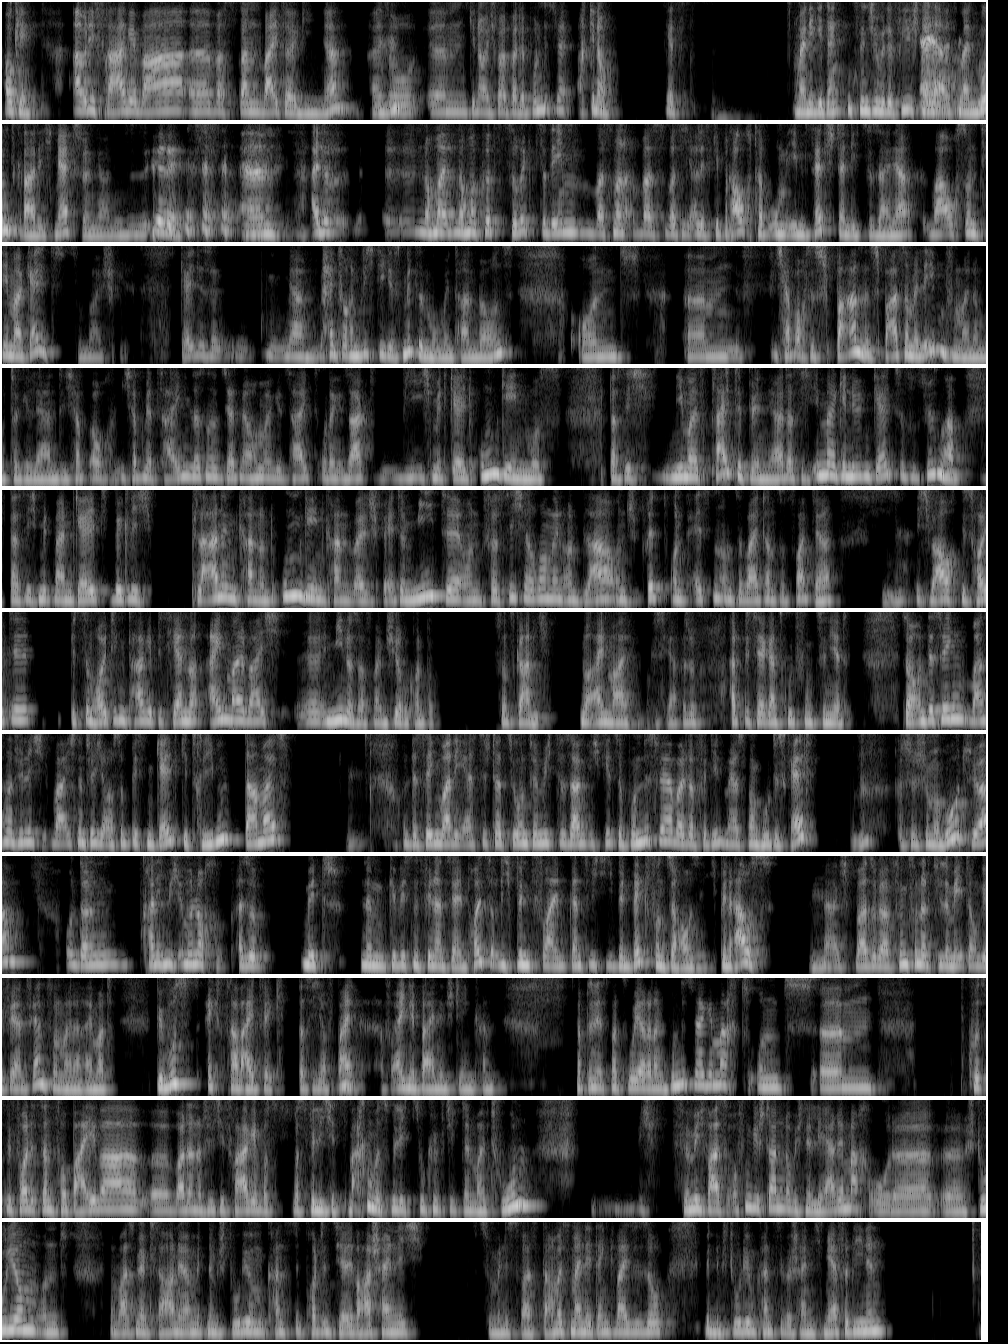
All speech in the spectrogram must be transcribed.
Okay, aber die Frage war, äh, was dann weiterging. Ja? Also, mhm. ähm, genau, ich war bei der Bundeswehr. Ach, genau, jetzt. Meine Gedanken sind schon wieder viel schneller ja, ja, als mein Mund gerade. Ich merke schon, ja, das ist irre. ähm, also, nochmal noch mal kurz zurück zu dem, was, man, was, was ich alles gebraucht habe, um eben selbstständig zu sein. Ja, war auch so ein Thema Geld zum Beispiel. Geld ist ja, einfach ein wichtiges Mittel momentan bei uns. Und ähm, ich habe auch das Sparen, das sparsame Leben von meiner Mutter gelernt. Ich habe auch, ich habe mir zeigen lassen und sie hat mir auch immer gezeigt oder gesagt, wie ich mit Geld umgehen muss, dass ich niemals pleite bin, ja, dass ich immer genügend Geld zur Verfügung habe, dass ich mit meinem Geld wirklich planen kann und umgehen kann, weil später Miete und Versicherungen und bla und Sprit und Essen und so weiter und so fort, ja. Mhm. Ich war auch bis heute, bis zum heutigen Tage bisher nur einmal war ich äh, im Minus auf meinem Girokonto. Sonst gar nicht. Nur einmal bisher. Also hat bisher ganz gut funktioniert. So, und deswegen war es natürlich, war ich natürlich auch so ein bisschen geldgetrieben damals. Mhm. Und deswegen war die erste Station für mich zu sagen, ich gehe zur Bundeswehr, weil da verdient man erstmal ein gutes Geld. Mhm. Das ist schon mal gut, ja. Und dann kann ich mich immer noch, also mit einem gewissen finanziellen Polster, und ich bin vor allem ganz wichtig, ich bin weg von zu Hause, ich bin raus. Mhm. Ja, ich war sogar 500 Kilometer ungefähr entfernt von meiner Heimat, bewusst extra weit weg, dass ich auf, Bein, mhm. auf eigenen Beinen stehen kann. Ich habe dann erst mal zwei Jahre lang Bundeswehr gemacht und ähm, kurz bevor das dann vorbei war, äh, war dann natürlich die Frage, was, was will ich jetzt machen, was will ich zukünftig denn mal tun? Ich, für mich war es offen gestanden, ob ich eine Lehre mache oder äh, Studium und dann war es mir klar, ja, mit einem Studium kannst du potenziell wahrscheinlich, zumindest war es damals meine Denkweise so, mit einem Studium kannst du wahrscheinlich mehr verdienen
